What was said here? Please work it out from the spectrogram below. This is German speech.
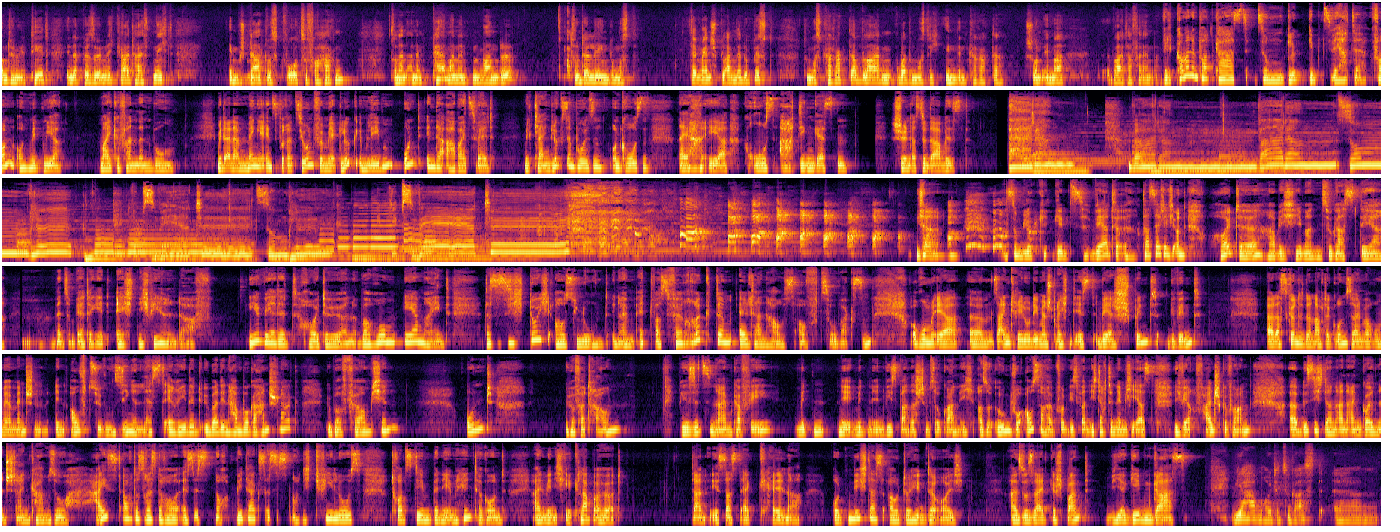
Kontinuität in der Persönlichkeit heißt nicht, im Status quo zu verharren, sondern einen permanenten Wandel zu unterlegen. Du musst der Mensch bleiben, der du bist. Du musst Charakter bleiben, aber du musst dich in dem Charakter schon immer weiter verändern. Willkommen im Podcast Zum Glück gibt's Werte von und mit mir, Maike van den Boom. Mit einer Menge Inspiration für mehr Glück im Leben und in der Arbeitswelt. Mit kleinen Glücksimpulsen und großen, naja, eher großartigen Gästen. Schön, dass du da bist. Badam, badam, badam, zum Glück gibt's Werte, zum Glück gibt's Werte. ja, zum Glück gibt's Werte. Tatsächlich. Und heute habe ich jemanden zu Gast, der, wenn es um Werte geht, echt nicht fehlen darf. Ihr werdet heute hören, warum er meint, dass es sich durchaus lohnt, in einem etwas verrücktem Elternhaus aufzuwachsen, warum er ähm, sein Credo dementsprechend ist, wer spinnt, gewinnt. Äh, das könnte dann auch der Grund sein, warum er Menschen in Aufzügen singen lässt. Er redet über den Hamburger Handschlag, über Förmchen und über Vertrauen. Wir sitzen in einem Café mitten, nee, mitten in Wiesbaden, das stimmt so gar nicht. Also irgendwo außerhalb von Wiesbaden. Ich dachte nämlich erst, ich wäre falsch gefahren, äh, bis ich dann an einen goldenen Stein kam. So heißt auch das Restaurant. Es ist noch mittags, es ist noch nicht viel los. Trotzdem, wenn ihr im Hintergrund ein wenig Geklapper hört, dann ist das der Kellner und nicht das Auto hinter euch. Also seid gespannt, wir geben Gas. Wir haben heute zu Gast ähm,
